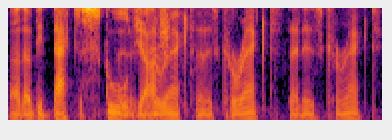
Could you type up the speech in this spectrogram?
Uh, that'd be back to school, That is Josh. correct. That is correct. That is correct.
